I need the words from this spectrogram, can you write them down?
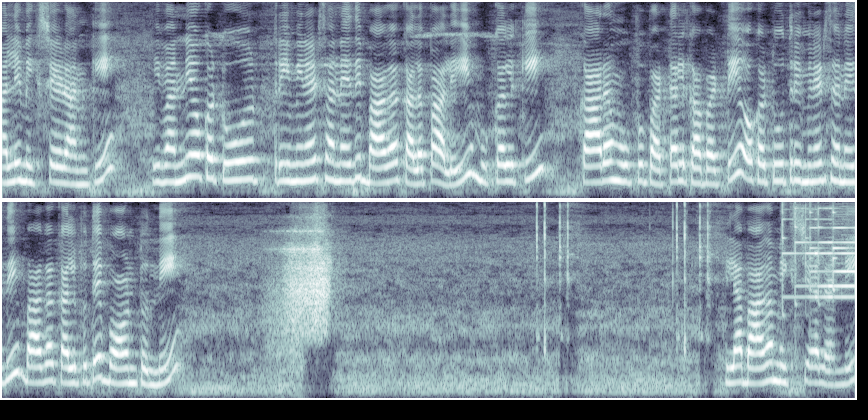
మళ్ళీ మిక్స్ చేయడానికి. ఇవన్నీ ఒక టూ త్రీ మినిట్స్ అనేది బాగా కలపాలి ముక్కలకి కారం ఉప్పు పట్టాలి కాబట్టి ఒక టూ త్రీ మినిట్స్ అనేది బాగా కలిపితే బాగుంటుంది. ఇలా బాగా మిక్స్ చేయాలండి.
